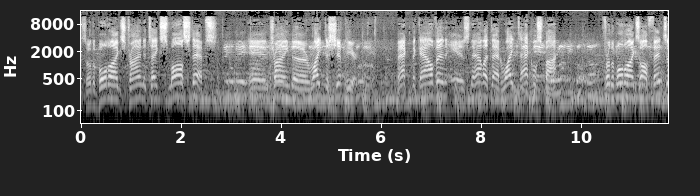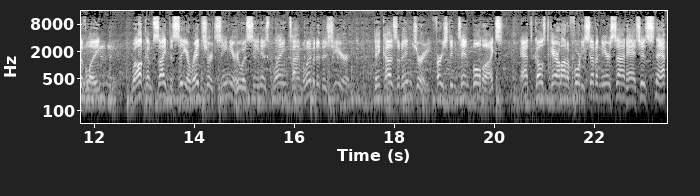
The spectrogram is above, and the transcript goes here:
So the Bulldogs trying to take small steps and trying to right the ship here. Mac McAlvin is now at that right tackle spot for the Bulldogs offensively. Welcome sight to see a redshirt senior who has seen his playing time limited this year because of injury. First and 10 Bulldogs at the Coastal Carolina 47 near side hashes. Snap.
